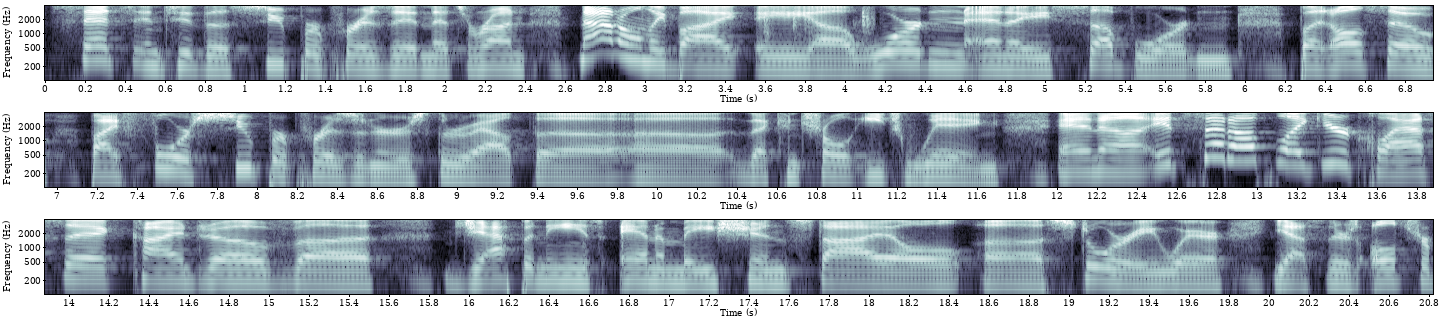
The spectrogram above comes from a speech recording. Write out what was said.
sent into the super prison that's run not only by a uh, warden and a sub warden but also by four super prisoners throughout the uh that control each wing. And uh it's set up like your classic kind of uh Japanese animation style uh story where yes there's ultra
